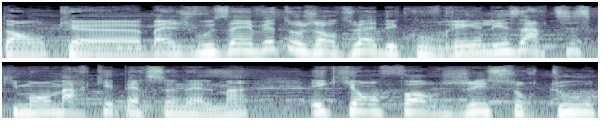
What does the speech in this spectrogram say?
Donc, ben, je vous invite aujourd'hui à découvrir les artistes qui m'ont marqué personnellement et qui ont forgé surtout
